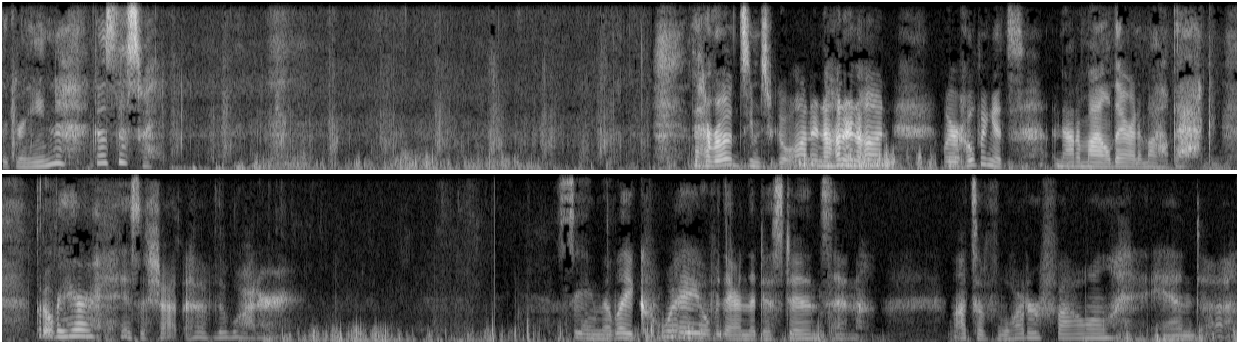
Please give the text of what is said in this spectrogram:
The green goes this way. That road seems to go on and on and on. We're hoping it's not a mile there and a mile back. But over here is a shot of the water. Seeing the lake way over there in the distance and lots of waterfowl and uh,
